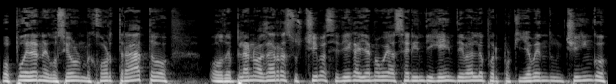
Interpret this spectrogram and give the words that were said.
o pueda negociar un mejor trato o de plano agarra sus chivas y diga ya me voy a hacer indie game developer porque ya vendo un chingo.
